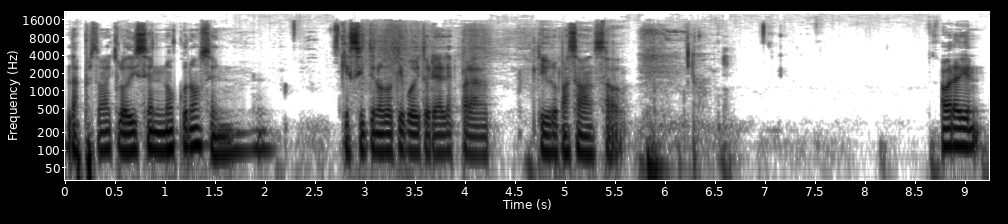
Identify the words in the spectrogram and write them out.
las personas que lo dicen no conocen que existen otro tipo de editoriales para libros más avanzados. Ahora bien,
